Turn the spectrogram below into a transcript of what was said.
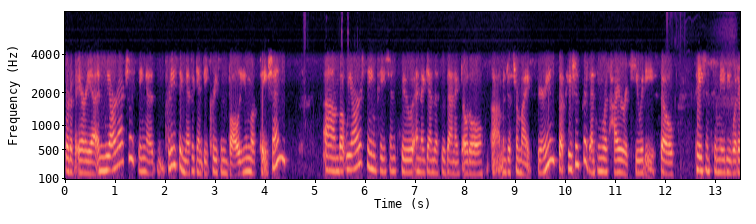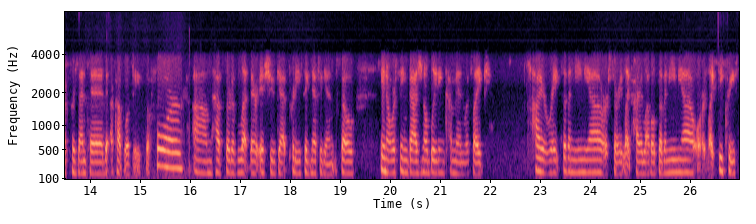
sort of area. And we are actually seeing a pretty significant decrease in volume of patients. Um, but we are seeing patients who, and again, this is anecdotal um, and just from my experience, but patients presenting with higher acuity. So, patients who maybe would have presented a couple of days before um, have sort of let their issue get pretty significant. So, you know, we're seeing vaginal bleeding come in with like higher rates of anemia or, sorry, like higher levels of anemia or like decreased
